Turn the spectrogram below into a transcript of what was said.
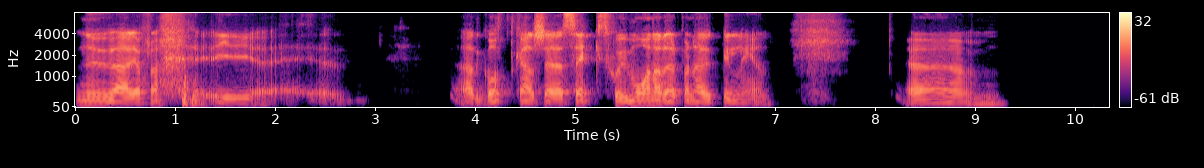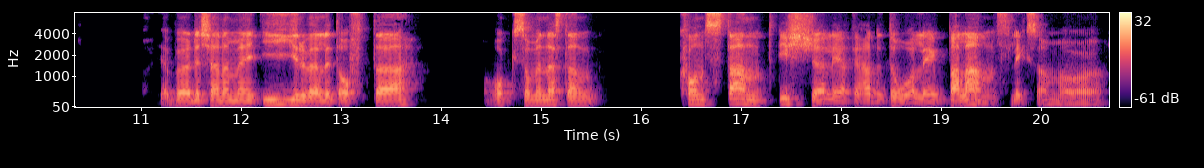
nu är jag framme i... Äh, jag hade gått kanske sex, sju månader på den här utbildningen. Ehm, jag började känna mig yr väldigt ofta och som en nästan konstant yrsel i att jag hade dålig balans liksom och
